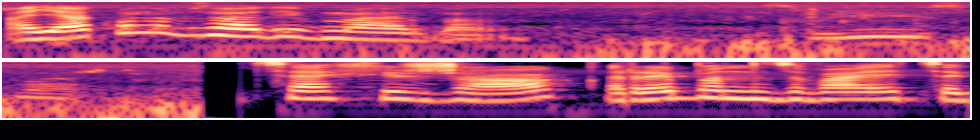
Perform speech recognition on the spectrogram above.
А як вона взагалі вмерла? Своєю смертю. Це хижак. Риба називається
